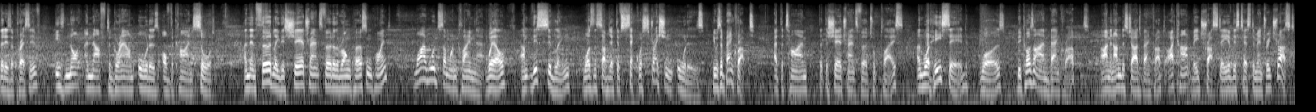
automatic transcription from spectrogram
that is oppressive, is not enough to ground orders of the kind sought. And then, thirdly, this share transfer to the wrong person point. Why would someone claim that? Well, um, this sibling was the subject of sequestration orders. He was a bankrupt at the time that the share transfer took place. And what he said was because I'm bankrupt, I'm an undischarged bankrupt, I can't be trustee of this testamentary trust.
